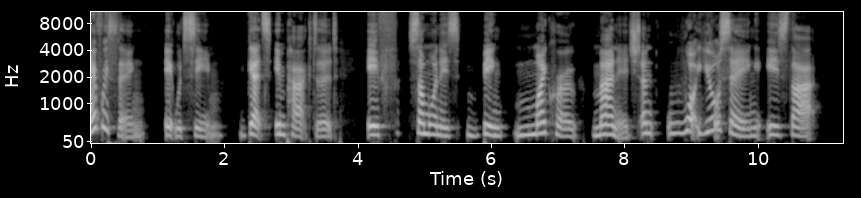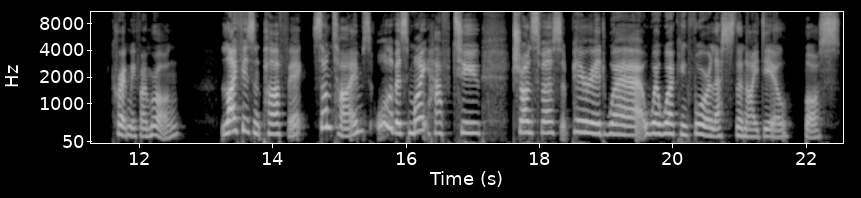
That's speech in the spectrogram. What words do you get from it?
everything it would seem gets impacted if someone is being micromanaged. And what you're saying is that, correct me if I'm wrong, life isn't perfect. Sometimes all of us might have to transverse a period where we're working for a less than ideal boss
